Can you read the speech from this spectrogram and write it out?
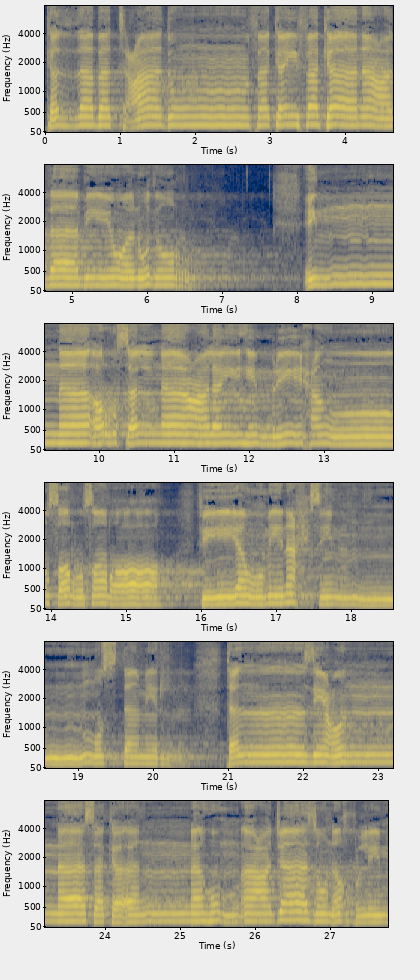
كذبت عاد فكيف كان عذابي ونذر؟ إنا أرسلنا عليهم ريحا صرصرا في يوم نحس مستمر. تنزع الناس كأنهم أعجاز نخل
